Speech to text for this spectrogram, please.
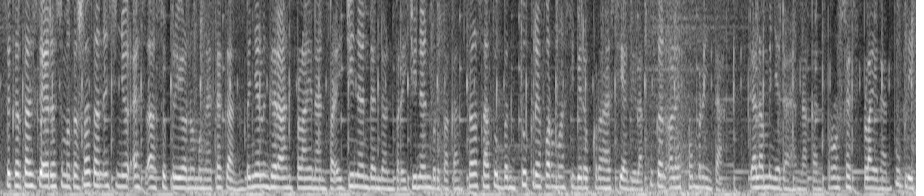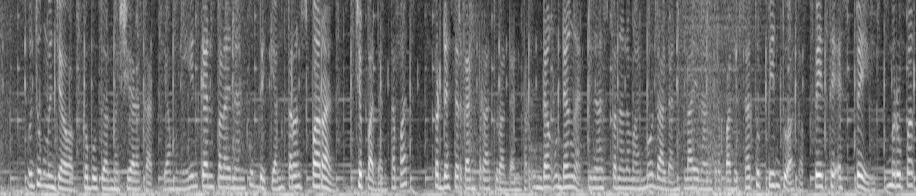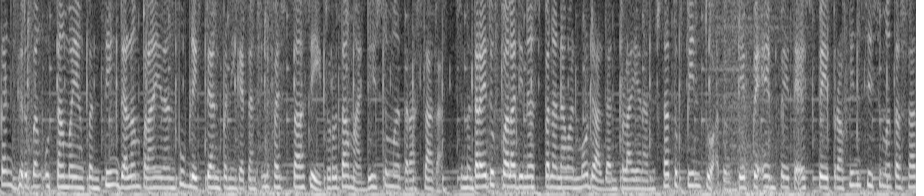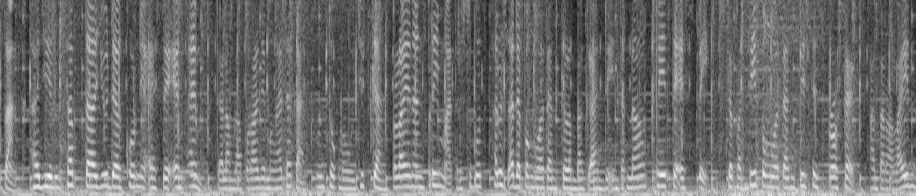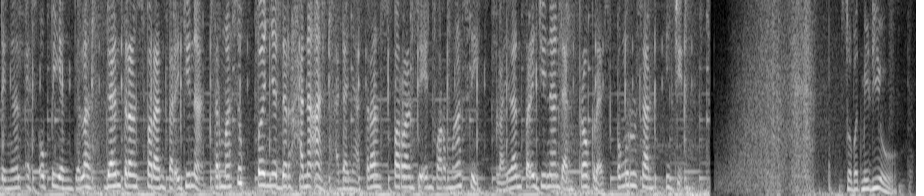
Sekretaris Daerah Sumatera Selatan Insinyur S.A. Supriyono mengatakan penyelenggaraan pelayanan perizinan dan non-perizinan merupakan salah satu bentuk reformasi birokrasi yang dilakukan oleh pemerintah dalam menyederhanakan proses pelayanan publik untuk menjawab kebutuhan masyarakat yang menginginkan pelayanan publik yang transparan, cepat dan tepat berdasarkan peraturan dan perundang-undangan Dinas Penanaman Modal dan Pelayanan Terpadu Satu Pintu atau PTSP merupakan gerbang utama yang penting dalam pelayanan publik dan peningkatan investasi terutama di Sumatera Selatan. Sementara itu Kepala Dinas Penanaman Modal dan Pelayanan Satu Pintu atau DPM PTSP Provinsi Sumatera Selatan Haji Lusabta Yuda Kurnia SCMM dalam laporannya mengatakan untuk mewujudkan pelayanan prima tersebut harus ada penguatan kelembagaan pekerjaan di internal PTSP, seperti penguatan bisnis proses, antara lain dengan SOP yang jelas dan transparan perizinan, termasuk penyederhanaan adanya transparansi informasi, pelayanan perizinan dan progres pengurusan izin. Sobat Medio,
